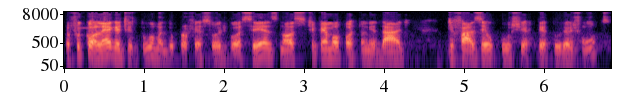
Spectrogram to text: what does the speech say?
eu fui colega de turma do professor de vocês. Nós tivemos a oportunidade de fazer o curso de arquitetura juntos.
